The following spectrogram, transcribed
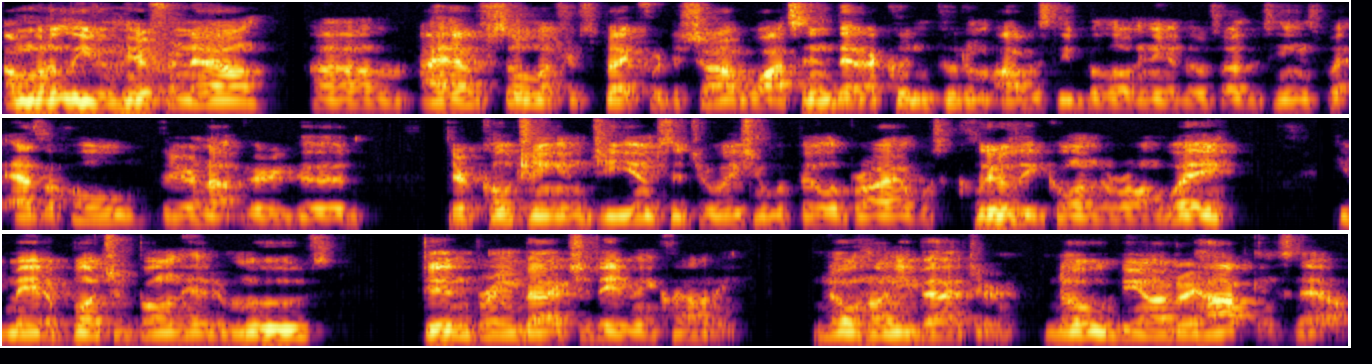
I'm going to leave him here for now. Um, I have so much respect for Deshaun Watson that I couldn't put him obviously below any of those other teams, but as a whole, they are not very good. Their coaching and GM situation with Bill O'Brien was clearly going the wrong way. He made a bunch of boneheaded moves, didn't bring back Jadeveon Clowney, no Honey Badger, no DeAndre Hopkins now,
